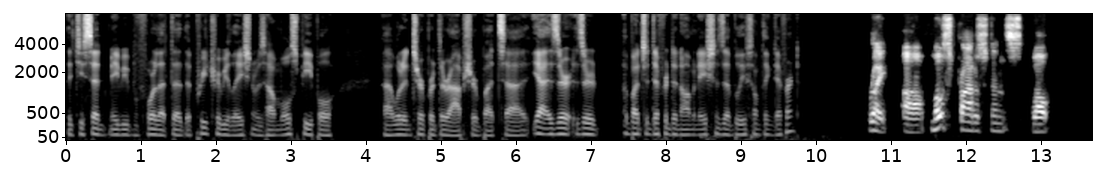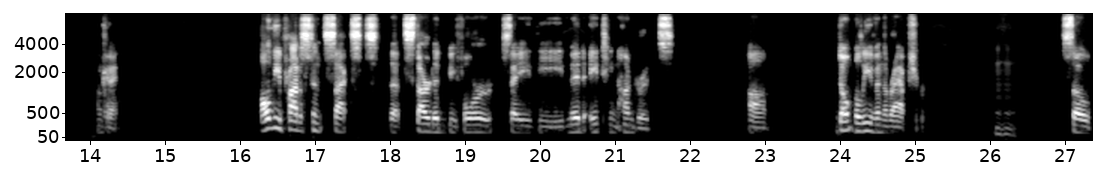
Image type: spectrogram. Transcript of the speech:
that you said maybe before that the the pre tribulation was how most people uh, would interpret the rapture? But uh, yeah, is there is there a bunch of different denominations that believe something different? Right. Uh, most Protestants, well, okay. All the Protestant sects that started before, say, the mid 1800s um, don't believe in the rapture. Mm-hmm. So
